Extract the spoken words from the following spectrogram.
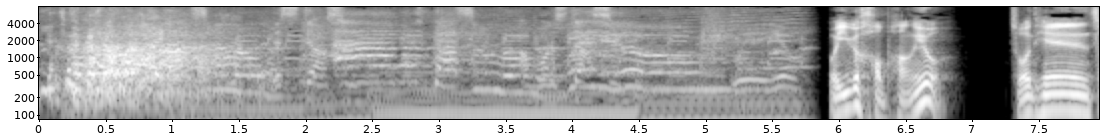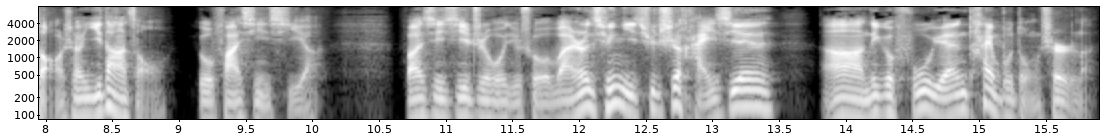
我一个好朋友，昨天早上一大早给我发信息啊，发信息之后就说晚上请你去吃海鲜啊，那个服务员太不懂事了。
